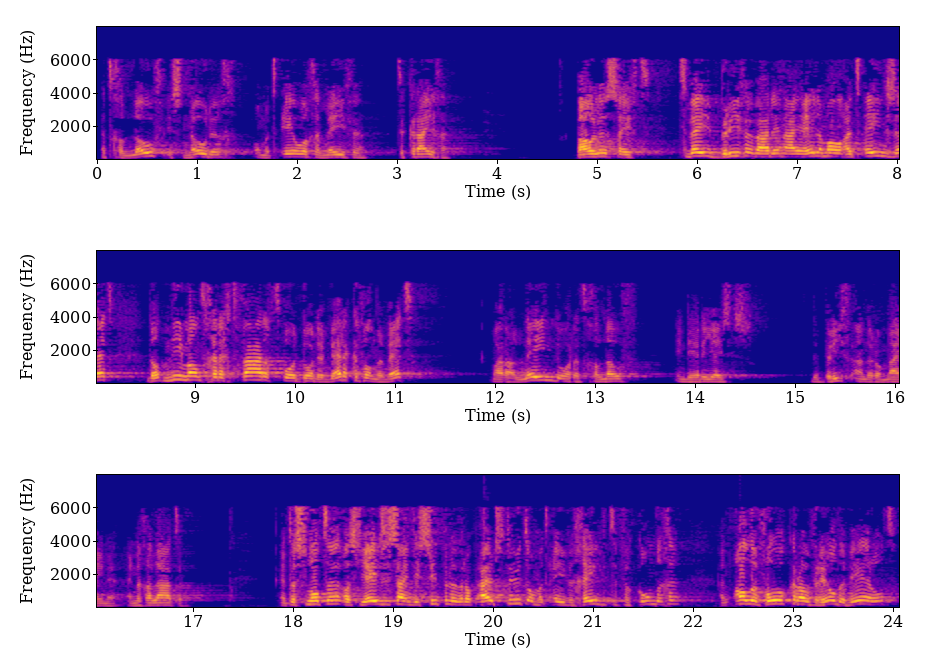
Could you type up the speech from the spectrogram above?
Het geloof is nodig om het eeuwige leven te krijgen. Paulus heeft twee brieven waarin hij helemaal uiteenzet dat niemand gerechtvaardigd wordt door de werken van de wet, maar alleen door het geloof in de Heer Jezus. De brief aan de Romeinen en de Galaten. En tenslotte, als Jezus zijn discipelen erop uitstuurt om het evangelie te verkondigen aan alle volkeren over heel de wereld,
